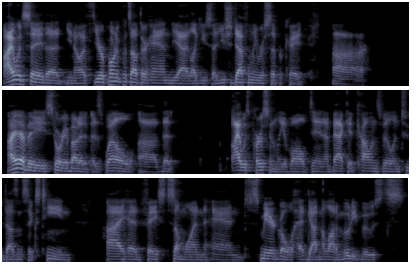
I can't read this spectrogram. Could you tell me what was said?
I would say that, you know, if your opponent puts out their hand, yeah, like you said, you should definitely reciprocate. Uh, I have a story about it as well, uh, that I was personally involved in. I'm back at Collinsville in 2016. I had faced someone and Smeargle had gotten a lot of moody boosts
